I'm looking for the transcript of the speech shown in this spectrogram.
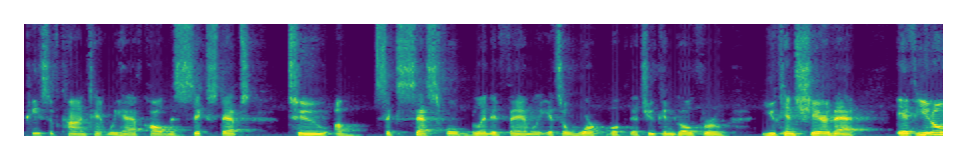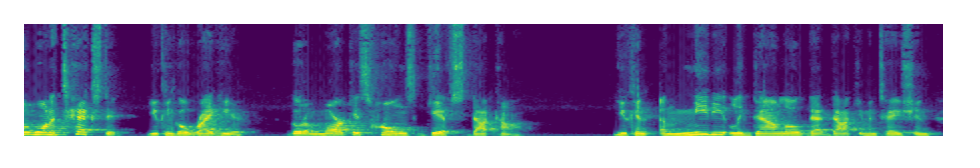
piece of content we have called the six steps to a successful blended family. It's a workbook that you can go through. You can share that. If you don't want to text it, you can go right here. Go to marcusholmesgifts.com you can immediately download that documentation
